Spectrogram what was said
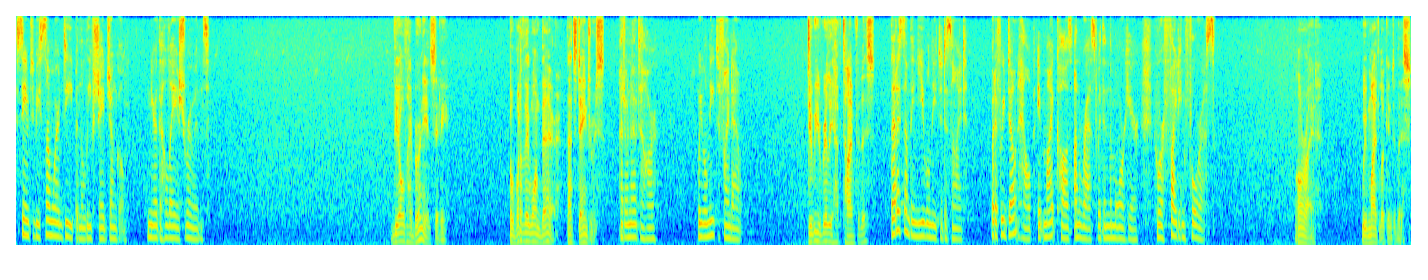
seem to be somewhere deep in the Leafshade jungle, near the Halayish ruins. The old Hibernian city. But what do they want there? That's dangerous. I don't know, Tahar. We will need to find out. Do we really have time for this? That is something you will need to decide. But if we don't help, it might cause unrest within the Morhir, who are fighting for us. All right. We might look into this.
